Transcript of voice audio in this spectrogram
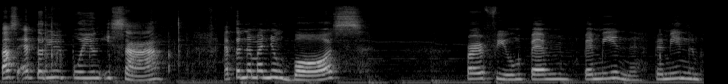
Tapos, ito rin po yung isa. Ito naman yung Boss perfume Pem, Pemin. Pemin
